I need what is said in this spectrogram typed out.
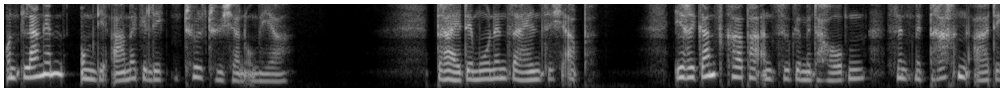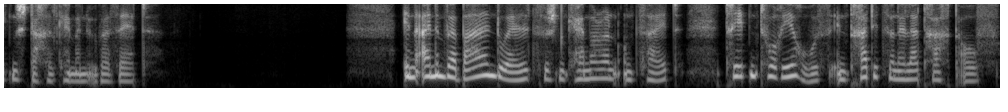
und langen, um die Arme gelegten Tülltüchern umher. Drei Dämonen seilen sich ab. Ihre Ganzkörperanzüge mit Hauben sind mit drachenartigen Stachelkämmen übersät. In einem verbalen Duell zwischen Cameron und Zeit treten Toreros in traditioneller Tracht auf.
